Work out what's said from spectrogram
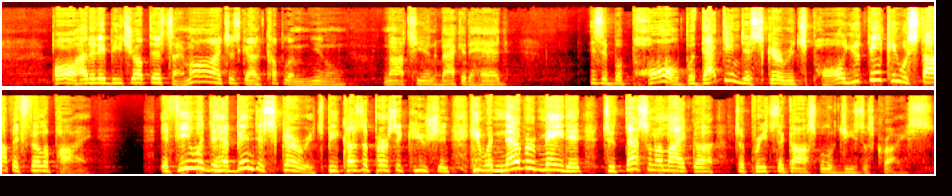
Paul, how did they beat you up this time? Oh, I just got a couple of, you know, knots here in the back of the head. He said, but Paul, but that didn't discourage Paul. You think he would stop at Philippi. If he would have been discouraged because of persecution, he would never made it to Thessalonica to preach the gospel of Jesus Christ.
